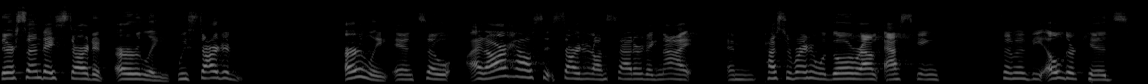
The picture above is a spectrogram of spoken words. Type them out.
Their Sunday started early. We started early. And so at our house, it started on Saturday night, and Pastor Brandon would go around asking some of the older kids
